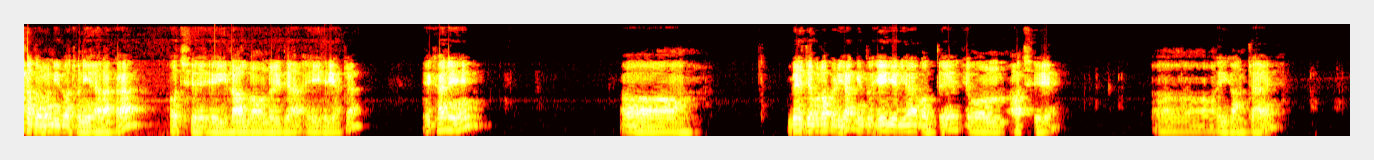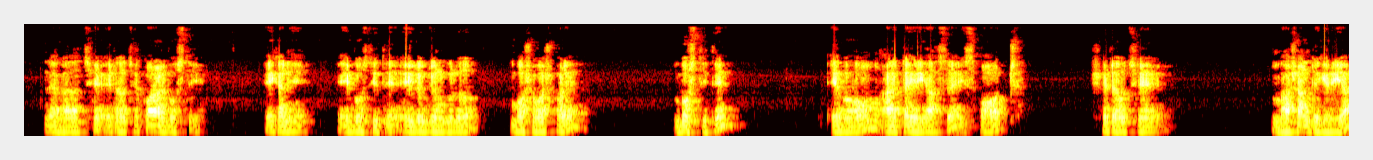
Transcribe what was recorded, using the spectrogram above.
সতেরো নির্বাচনী এলাকা হচ্ছে এই লাল বাউন্ডারি দেয়া এই এরিয়াটা। এখানে বেশ ডেভেলপ এরিয়া কিন্তু এই এরিয়ার মধ্যে যেমন আছে আহ, এইখানটায় দেখা যাচ্ছে এটা হচ্ছে করাল বস্তি। এখানে এই বস্তিতে এই লোকজনগুলো বসবাস করে। বস্তিতে এবং আরেকটা এরিয়া আছে স্পট সেটা হচ্ছে ভাসানটেক এরিয়া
